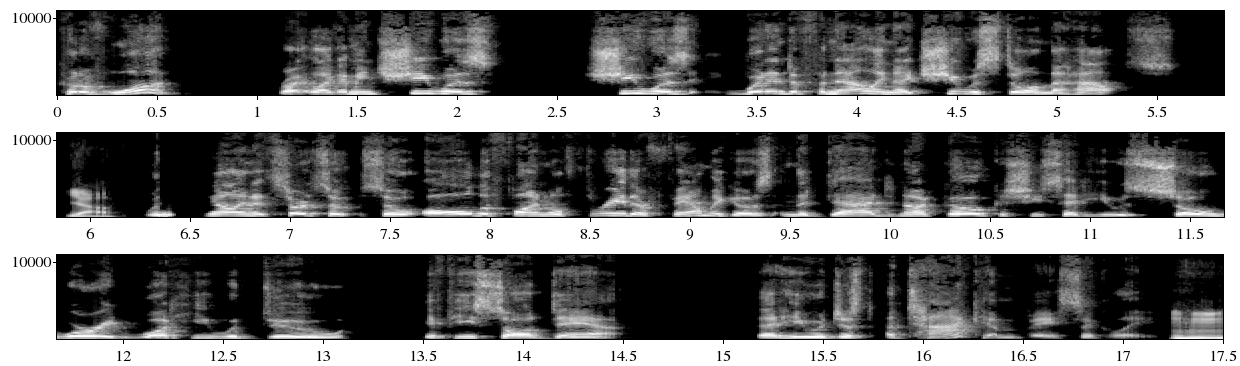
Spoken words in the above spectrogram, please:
could have won, right? Like, I mean, she was she was went into finale night. She was still in the house yeah. when the finale night started. So, so all the final three, their family goes, and the dad did not go because she said he was so worried what he would do if he saw Dan that he would just attack him, basically. hmm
